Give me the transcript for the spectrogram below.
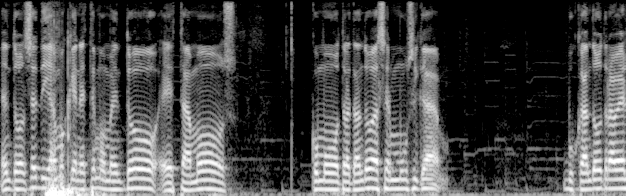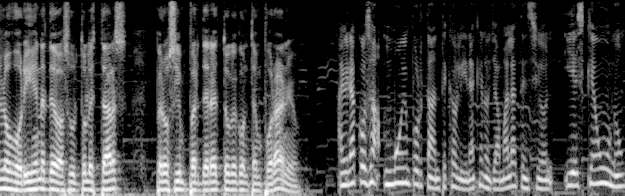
Entonces digamos que en este momento estamos como tratando de hacer música buscando otra vez los orígenes de Basurto All Stars, pero sin perder el toque contemporáneo. Hay una cosa muy importante, Carolina, que nos llama la atención y es que uno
